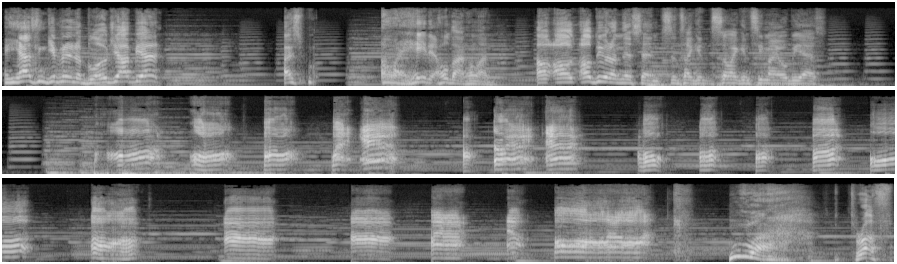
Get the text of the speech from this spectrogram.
He hasn't given it a blowjob yet? I oh, I hate it. Hold on, hold on. I'll, I'll, I'll do it on this end since I can so I can see my OBS. Oh, oh, oh. Oh, uh, uh, oh, oh, oh, oh, oh, oh, ah, ah, ah, ah. Ooh, ah. It's rough.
